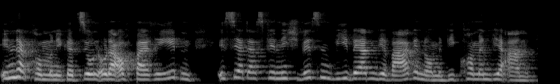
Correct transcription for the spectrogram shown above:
in der Kommunikation oder auch bei Reden, ist ja, dass wir nicht wissen, wie werden wir wahrgenommen, wie kommen wir an.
